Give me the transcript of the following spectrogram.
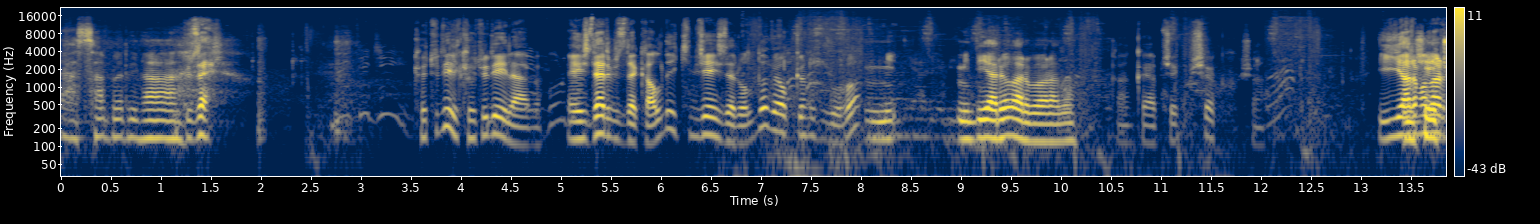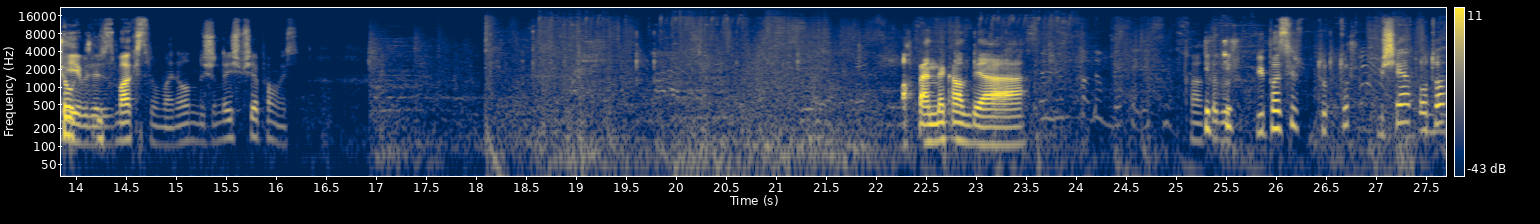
Ya sabır ya. Güzel. Kötü değil, kötü değil abi. Ejder bizde kaldı. ikinci ejder oldu ve okyanus ruhu. Mi, midi arıyorlar bu arada. Kanka yapacak bir şey yok şu an. İyi yarmalar şey çok- diyebiliriz maksimum hani. Onun dışında hiçbir şey yapamayız. Ah bende kaldı ya. Kanka Çık, dur. çık. Bir pasif tuttur. Bir şey at oto.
